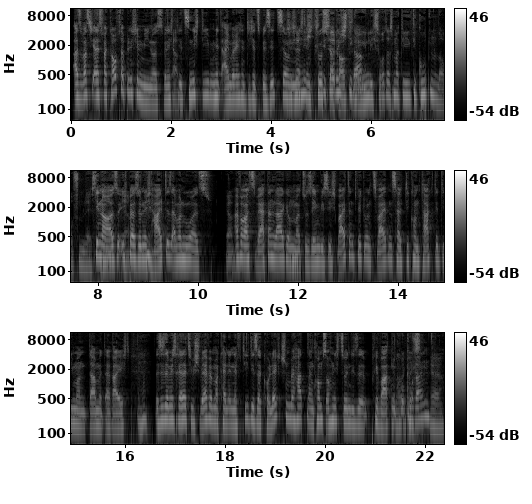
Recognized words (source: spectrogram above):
also was ich alles verkauft habe, bin ich im Minus. Wenn ich ja. jetzt nicht die mit einberechne, die ich jetzt besitze das und nicht, ja nicht im Plus ist verkauft habe. Ist ja richtig eigentlich so, dass man die, die Guten laufen lässt. Genau, ne? also ich ja. persönlich halte es einfach nur als ja. Einfach als Wertanlage, um mhm. mal zu sehen, wie sich weiterentwickelt und zweitens halt die Kontakte, die man damit erreicht. Mhm. Das ist nämlich relativ schwer, wenn man kein NFT dieser Collection mehr hat, dann kommst du auch nicht so in diese privaten genau, Gruppen rein. Ja, ja.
